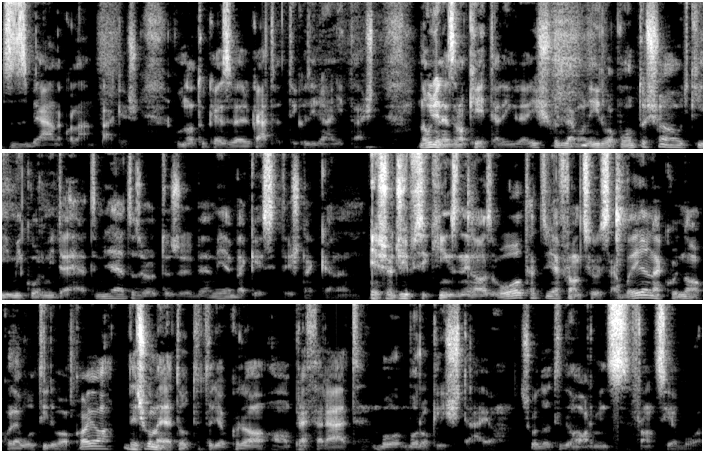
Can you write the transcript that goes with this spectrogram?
zzz, beállnak a lámpák, és onnantól kezdve ők átvették az irányítást. Na ugyanezen a cateringre is, hogy le van írva pontosan, hogy ki, mikor, mit tehet, mi lehet az öltözőben, milyen bekészítésnek kell lenni. És a Gypsy Kingsnél az volt, hát ugye Franciaországban élnek, hogy na, akkor le volt írva a kaja, de és akkor mellett ott, hogy akkor a, a preferált borok listája. És oda 30 francia bor.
